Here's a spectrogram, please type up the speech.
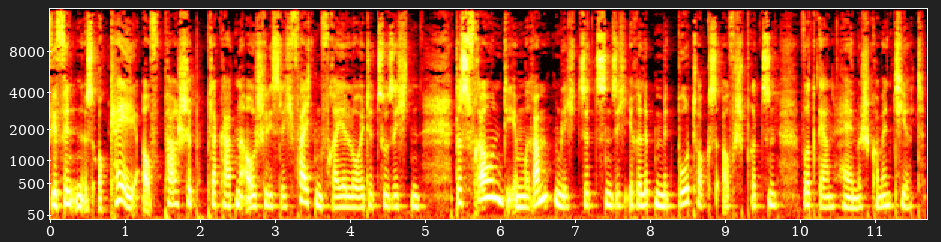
Wir finden es okay, auf Parship-Plakaten ausschließlich faltenfreie Leute zu sichten. Dass Frauen, die im Rampenlicht sitzen, sich ihre Lippen mit Botox aufspritzen, wird gern hämisch kommentiert.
